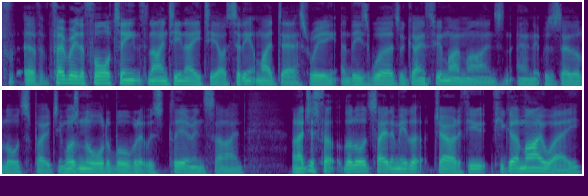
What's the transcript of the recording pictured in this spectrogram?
F- uh, February the 14th, 1980, I was sitting at my desk reading, and these words were going through my mind, and, and it was as though the Lord spoke to me. It wasn't audible, but it was clear inside. And I just felt the Lord say to me, Look, Gerard, if you, if you go my way,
